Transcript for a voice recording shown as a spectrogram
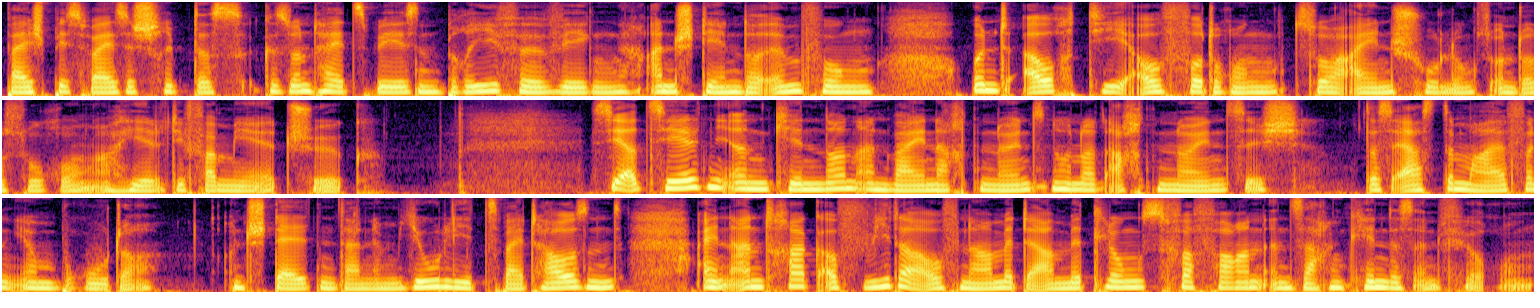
Beispielsweise schrieb das Gesundheitswesen Briefe wegen anstehender Impfungen und auch die Aufforderung zur Einschulungsuntersuchung erhielt die Familie Tschök. Sie erzählten ihren Kindern an Weihnachten 1998 das erste Mal von ihrem Bruder und stellten dann im Juli 2000 einen Antrag auf Wiederaufnahme der Ermittlungsverfahren in Sachen Kindesentführung.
